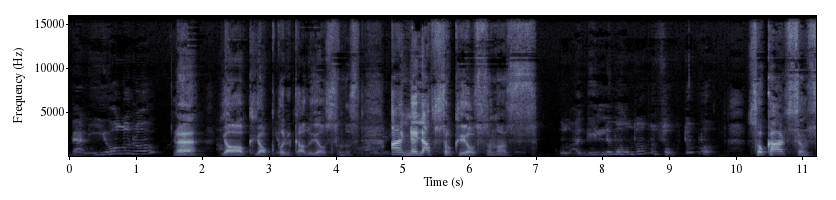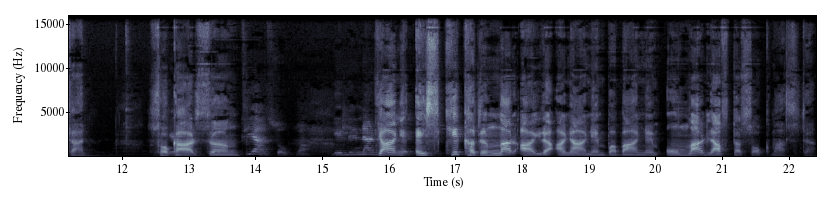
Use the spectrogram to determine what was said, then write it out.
Ben iyi olurum. He? Yok yok pırkalıyorsunuz. Anne laf sokuyorsunuz. Ulan gelinim olduğunu soktu mu? Sokarsın sen. Sokarsın. Tiyen sokma. Gelinler Yani eski kadınlar ayrı anneannem babaannem onlar laf da sokmazdı.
